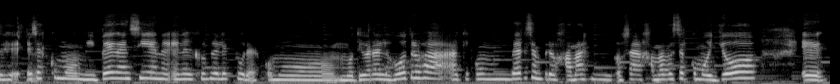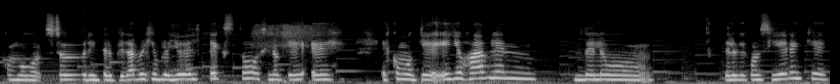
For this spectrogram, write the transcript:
Entonces, esa es como mi pega en sí en, el club de lectura, es como motivar a los otros a, que conversen, pero jamás, o sea, jamás va a ser como yo, eh, como sobreinterpretar, por ejemplo, yo el texto, sino que es, es como que ellos hablen de lo de lo que consideren que,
